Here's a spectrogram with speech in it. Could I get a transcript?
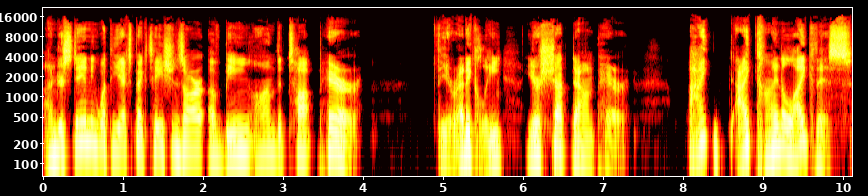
understanding what the expectations are of being on the top pair. Theoretically, your shutdown pair. I I kind of like this.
